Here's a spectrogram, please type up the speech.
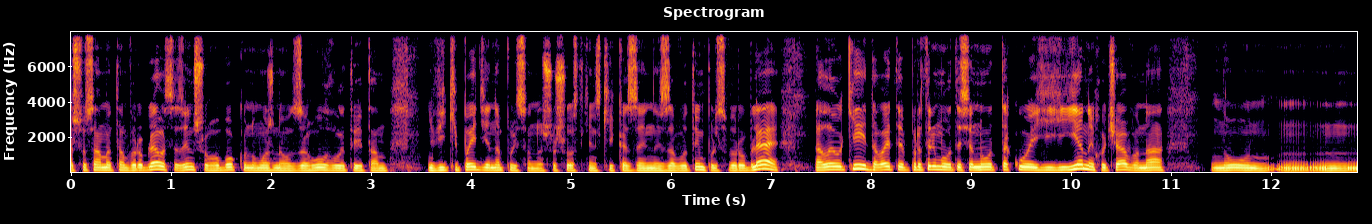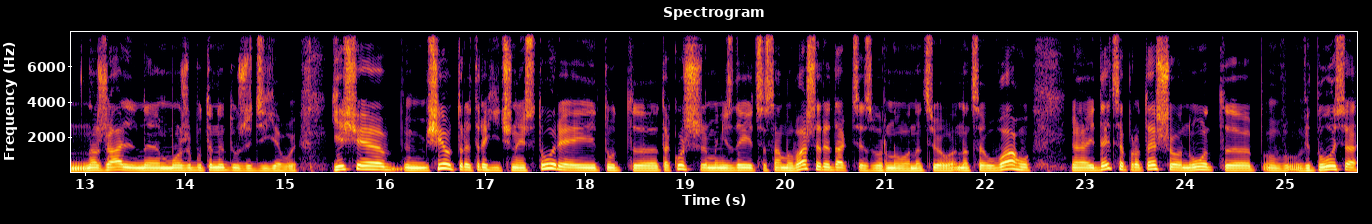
що саме там вироблялося, з іншого боку, ну можна от загуглити і там в Вікіпедії написано, що Шосткінський казенний завод імпульс виробляє. Але окей, давайте притримуватися ну, от такої гігієни, хоча вона, ну на жаль, не може бути не дуже дієвою. Є ще, ще от трагічна історія, і тут е, також, мені здається, саме ваша редакція звернула на цю, на це увагу. Е, Йдеться про те, що ну от е, відбулося,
